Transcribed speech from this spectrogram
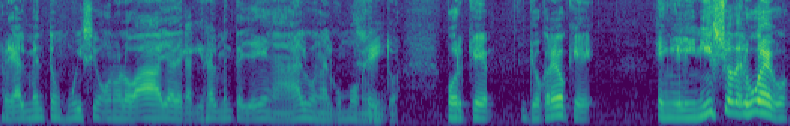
realmente un juicio o no lo haya, de que aquí realmente lleguen a algo en algún momento. Porque yo creo que en el inicio del juego,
